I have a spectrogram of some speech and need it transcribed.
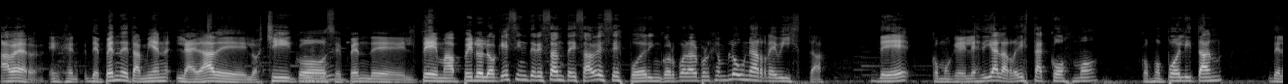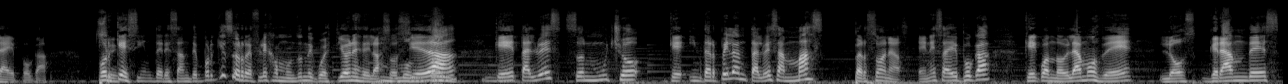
a ver, en depende también la edad de los chicos, depende el tema, pero lo que es interesante es a veces poder incorporar, por ejemplo, una revista de, como que les diga la revista Cosmo, Cosmopolitan de la época. ¿Por Sí. qué es interesante? Porque eso refleja un montón de cuestiones de la Un sociedad que tal vez son mucho, que interpelan tal vez a más personas en esa época que cuando hablamos de los grandes,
